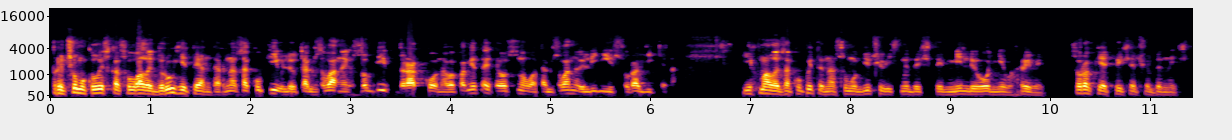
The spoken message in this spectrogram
Причому, коли скасували другий тендер на закупівлю так званих зубів дракона, ви пам'ятаєте основа так званої лінії Суровікіна? Їх мали закупити на суму більше 80 мільйонів гривень, 45 тисяч одиниць.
